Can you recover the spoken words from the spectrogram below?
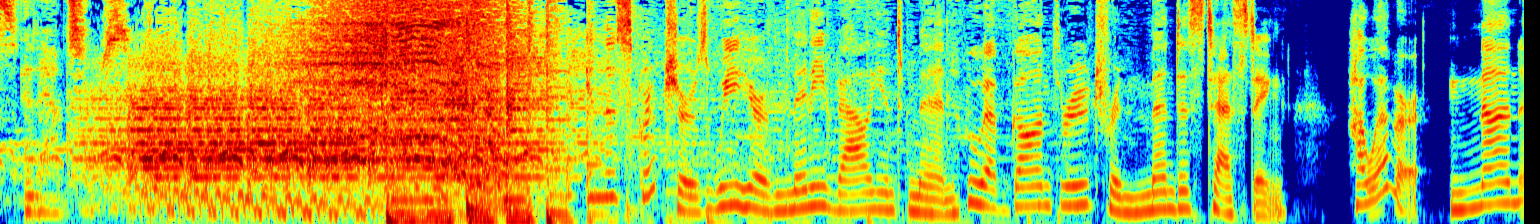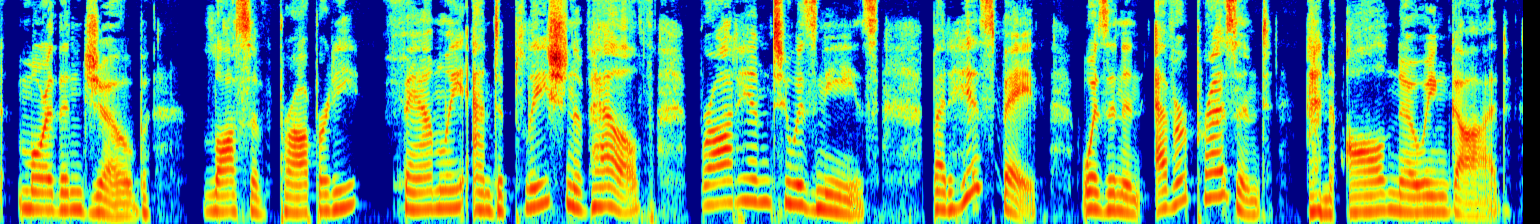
evidence and answers. In the scriptures, we hear of many valiant men who have gone through tremendous testing. However, none more than Job. Loss of property, family, and depletion of health brought him to his knees, but his faith was in an ever present and all knowing God.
